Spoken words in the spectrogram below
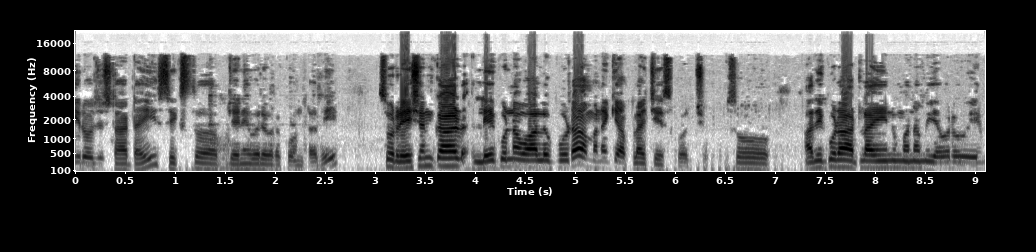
ఈ రోజు స్టార్ట్ అయ్యి సిక్స్త్ జనవరి వరకు ఉంటుంది. సో రేషన్ కార్డ్ లేకున్న వాళ్ళు కూడా మనకి అప్లై చేసుకోవచ్చు. సో అది కూడా అట్లా అయిన మనం ఎవరు ఏం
